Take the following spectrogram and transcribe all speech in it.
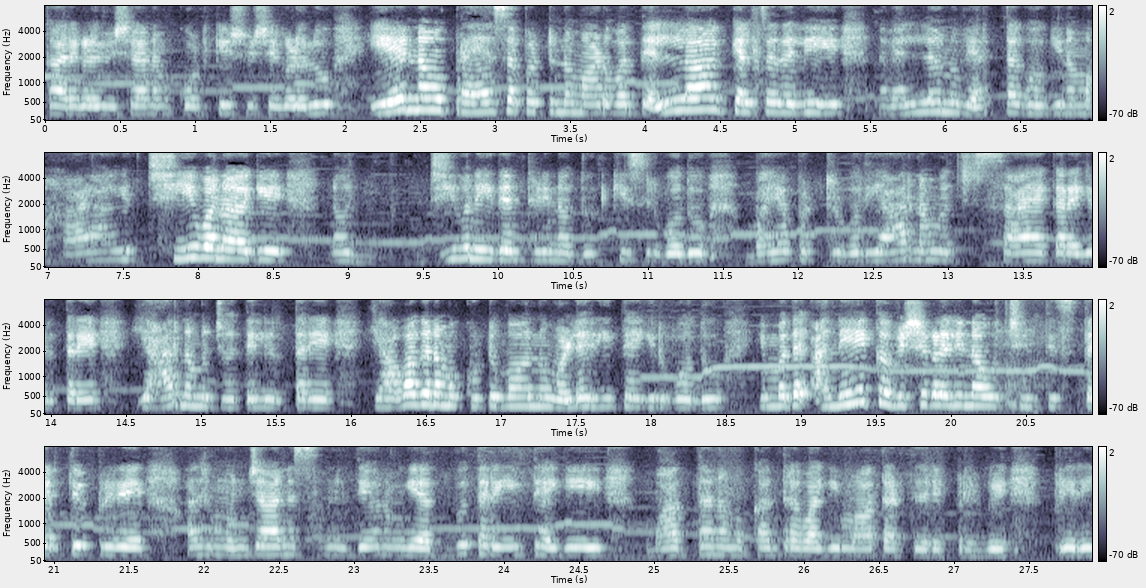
ಕಾರ್ಯಗಳ ವಿಷಯ, ನಮ್ಮ ಕೋಟ್ಕೇಶ್ ವಿಷಯಗಳಲ್ಲೂ ಏನು ನಾವು ಪ್ರಯಾಸ ಪಟ್ಟು ನಾವು ಮಾಡುವಂಥ ಎಲ್ಲ ಕೆಲಸದಲ್ಲಿ ನಾವೆಲ್ಲನೂ ವ್ಯರ್ಥಾಗಿ ಹೋಗಿ ನಮ್ಮ ಹಾಳಾಗಿ ಜೀವನಾಗಿ ನಾವು ಜೀವನ ಇದೆ ಅಂತೇಳಿ ನಾವು ದುಃಖಿಸಿರ್ಬೋದು ಭಯ ಪಟ್ಟಿರ್ಬೋದು ಯಾರು ನಮ್ಮ ಸಹಾಯಕರಾಗಿರ್ತಾರೆ, ಯಾರು ನಮ್ಮ ಜೊತೆಯಲ್ಲಿ ಇರ್ತಾರೆ ಯಾವಾಗ ನಮ್ಮ ಕುಟುಂಬವನ್ನು ಒಳ್ಳೆ ರೀತಿಯಾಗಿರ್ಬೋದು ಎಂಬುದೇ ಅನೇಕ ವಿಷಯಗಳಲ್ಲಿ ನಾವು ಚಿಂತಿಸ್ತಾ ಇರ್ತೀವಿ ಪ್ರಿಯರೇ. ಆದರೆ ಮುಂಜಾನೆ ಸಮಯ ದೇವರು ನಮಗೆ ಅದ್ಭುತ ರೀತಿಯಾಗಿ ವಾಗ್ದಾನ ಮುಖಾಂತರವಾಗಿ ಮಾತಾಡ್ತಿದ್ದಾರೆ ಪ್ರಿಯರೇ. ಪ್ರಿಯರೇ,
